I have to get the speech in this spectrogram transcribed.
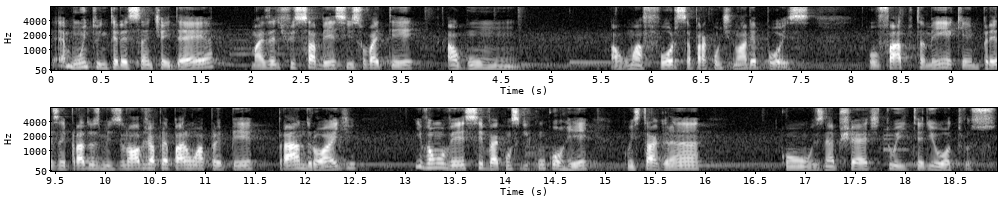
É muito interessante a ideia, mas é difícil saber se isso vai ter algum, alguma força para continuar depois. O fato também é que a empresa para 2019 já prepara um app para Android e vamos ver se vai conseguir concorrer com Instagram, com o Snapchat, Twitter e outros.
